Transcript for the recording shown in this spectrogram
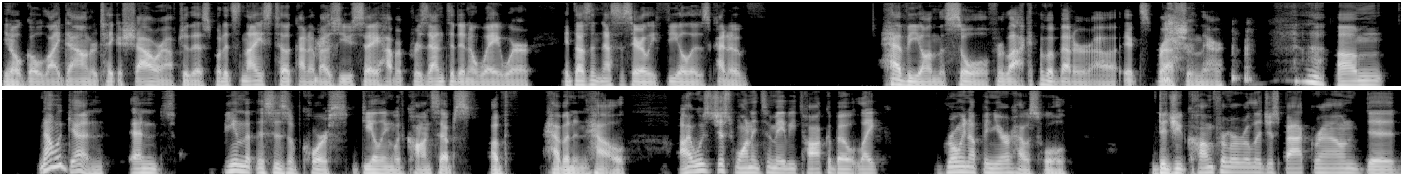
you know, go lie down or take a shower after this. But it's nice to kind of, as you say, have it presented in a way where it doesn't necessarily feel as kind of heavy on the soul, for lack of a better uh, expression there. um, now, again, and being that this is, of course, dealing with concepts of heaven and hell, I was just wanting to maybe talk about like growing up in your household. Did you come from a religious background? Did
